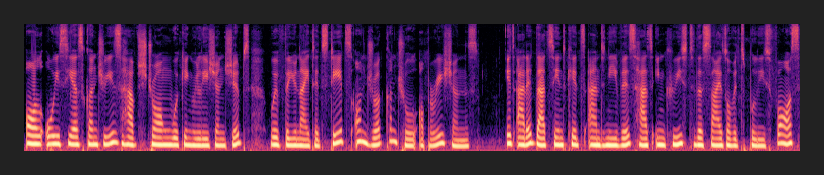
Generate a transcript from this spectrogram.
all OECS countries have strong working relationships with the United States on drug control operations. It added that St. Kitts and Nevis has increased the size of its police force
